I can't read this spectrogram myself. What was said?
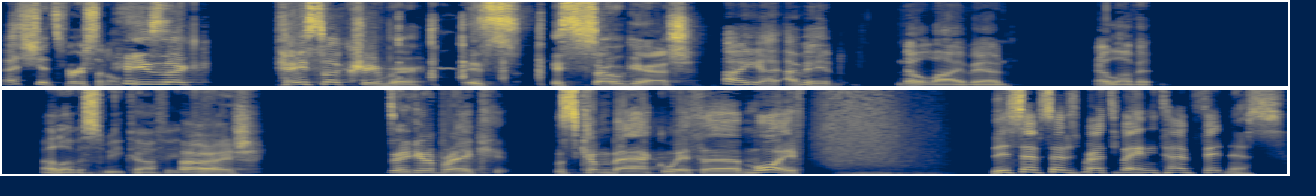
That shit's versatile. Hazelnut hazelnut creamer is is so good. Oh, yeah. I mean, no lie, man. I love it. I love a sweet coffee. All right, taking a break. Let's come back with uh, Moy. This episode is brought to you by Anytime Fitness.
